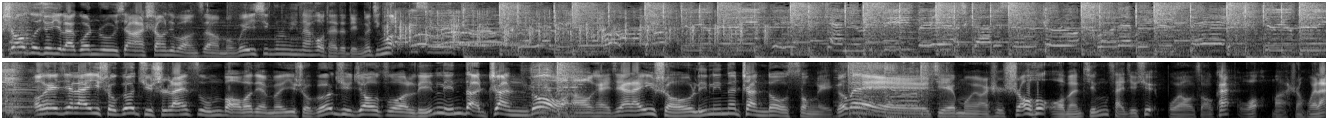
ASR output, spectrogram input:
稍作休息，来关注一下上期榜在我们微信公众平台后台的点歌情况。OK，接下来一首歌曲是来自我们宝宝点的一首歌曲，叫做《林林的战斗》。，OK，接下来一首《林林的战斗》送给各位。节目要是稍后我们精彩继续，不要走开，我马上回来。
